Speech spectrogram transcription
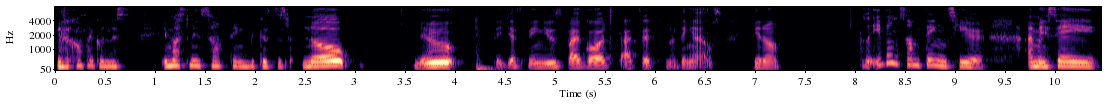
you're like, oh my goodness, it must mean something because this. No, no, they're just being used by God. That's it, nothing else. You know. So even some things here, I may say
